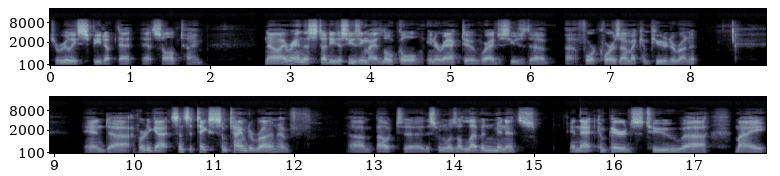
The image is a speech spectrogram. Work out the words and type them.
to really speed up that, that solve time. Now I ran this study just using my local interactive where I just used the uh, four cores on my computer to run it. And uh, I've already got, since it takes some time to run, I've uh, about, uh, this one was 11 minutes and that compares to uh, my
